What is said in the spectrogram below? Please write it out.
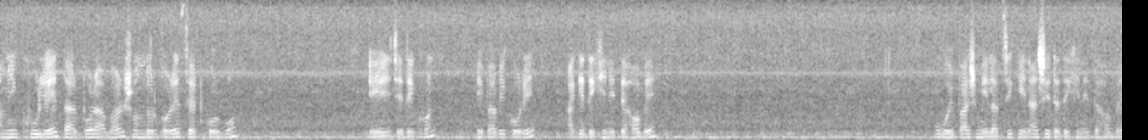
আমি খুলে তারপর আবার সুন্দর করে সেট করব। এই যে দেখুন, এভাবে করে আগে দেখে নিতে হবে। উভয় পাশ মেলাচ্ছে কিনা সেটা দেখে নিতে হবে।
